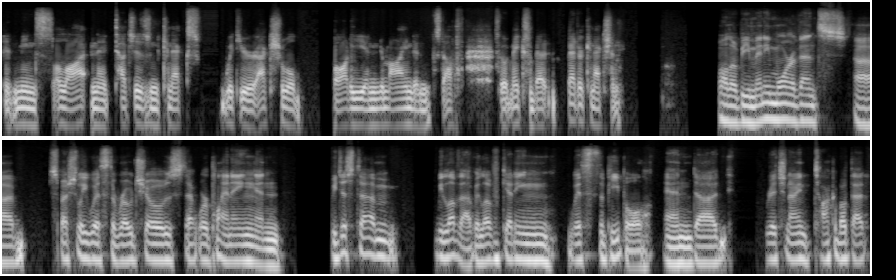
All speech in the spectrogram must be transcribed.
it means a lot and it touches and connects with your actual body and your mind and stuff. So it makes a bet, better connection. Well, there'll be many more events, uh, especially with the road shows that we're planning, and we just um, we love that. We love getting with the people, and uh, Rich and I talk about that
